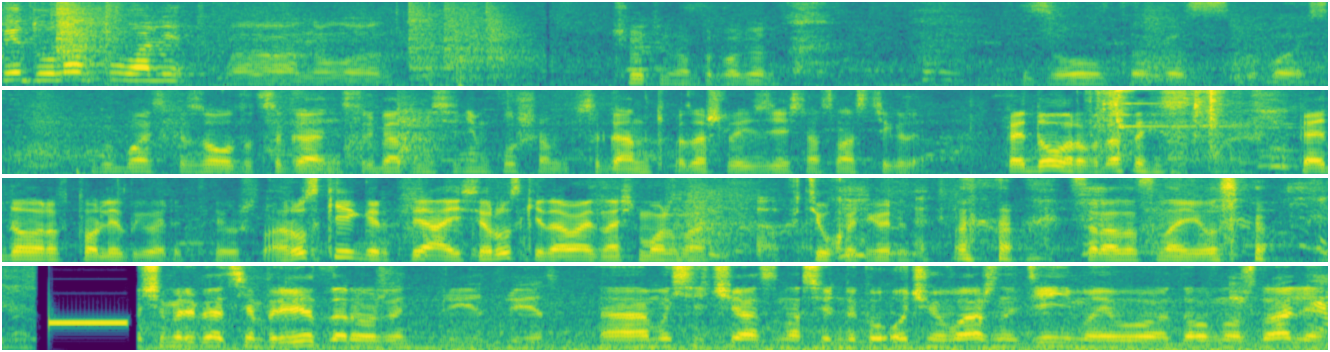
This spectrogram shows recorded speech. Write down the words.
5 доллар туалет. А, ну ладно. Что ты нам предлагали? Золото, газ, дубайское. Дубайское золото цыгане. С ребятами сидим, кушаем. Цыганки подошли здесь, нас настигли. 5 долларов, да, ты? 5 долларов в туалет, говорит, и ушла. Русские, говорит, а, если русские, давай, значит, можно втюхать, говорит. Сразу остановился. В общем, ребят, всем привет, здорово, Жень. Привет, привет. А, Мы сейчас, у нас сегодня такой очень важный день, мы его давно ждали,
